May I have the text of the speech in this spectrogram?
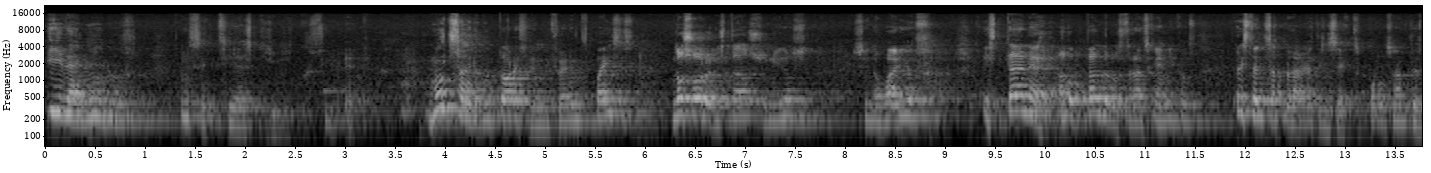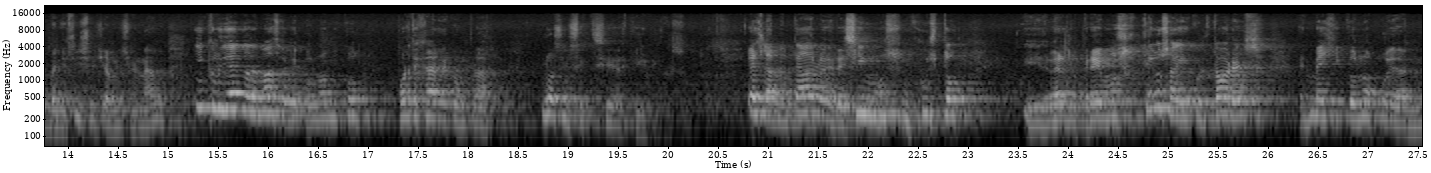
y dañinos insecticidas químicos sintéticos. Muchos agricultores en diferentes países, no solo en Estados Unidos, sino varios, están eh, adoptando los transgénicos resistentes a plagas de insectos por los amplios beneficios ya mencionados, incluyendo además el económico por dejar de comprar los insecticidas químicos. Es lamentable, decimos, injusto, y de verdad lo creemos, que los agricultores en México no puedan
